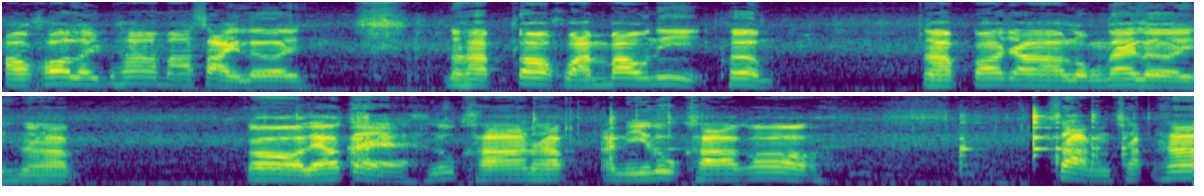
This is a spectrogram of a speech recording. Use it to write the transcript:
เอาข้อ 125 มาใส่เลยนะครับ ก็ความเบ้านี่เพิ่มนะครับ ก็จะลงได้เลยนะครับ ก็แล้วแต่ลูกค้านะครับ อันนี้ลูกค้าก็สั่งชักห้า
